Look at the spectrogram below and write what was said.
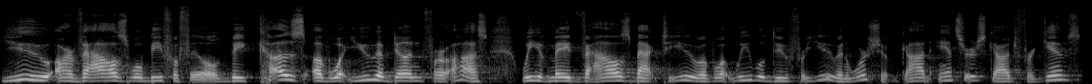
you, our vows will be fulfilled. Because of what you have done for us, we have made vows back to you of what we will do for you in worship. God answers, God forgives.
